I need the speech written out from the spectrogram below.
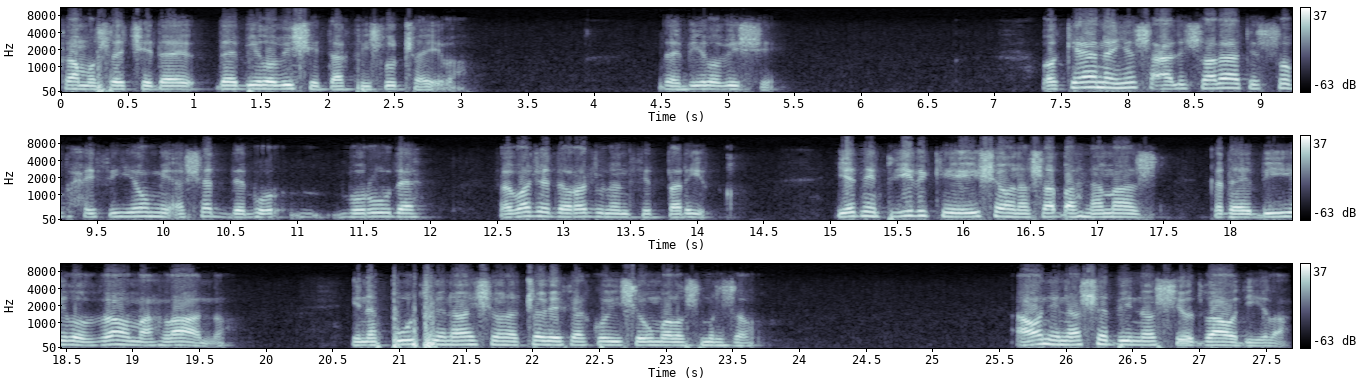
kamo sreće da je, da je bilo više takvih slučajeva. Da je bilo više. وكان يسعى لصلاة الصبح في يوم أشد برودة فوجد رجلا في الطريق Jedne prilike je išao na sabah namaz kada je bilo veoma hladno i na putu je naišao na čovjeka koji se umalo smrzao. A on je na sebi nosio dva odijela.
